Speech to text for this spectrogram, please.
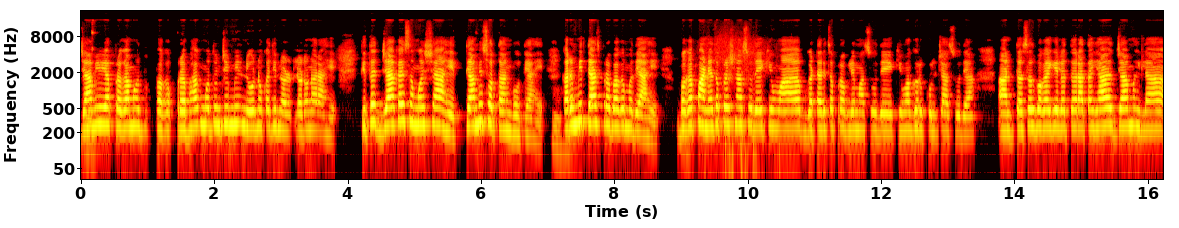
ज्या मी या प्रभाग प्रभाग मधून जी मी निवडणुका जी लढ- लढवणार आहे तिथं ज्या काही समस्या आहेत त्या मी स्वतः अनुभवते आहे. कारण मी त्याच प्रभागामध्ये आहे. बघा पाण्याचा प्रश्न असू दे किंवा गटारीचा प्रॉब्लेम असू दे किंवा घरकुलच्या असू द्या. आणि तसंच बघायला गेलं तर आता ह्या ज्या महिला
